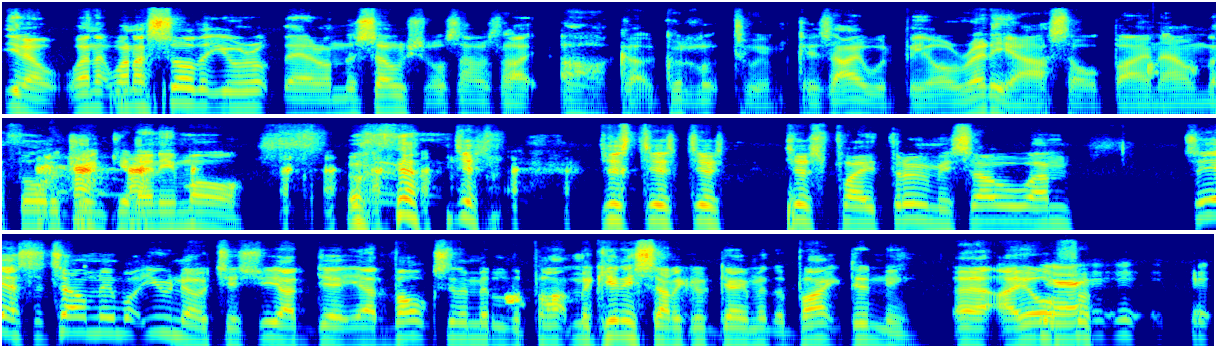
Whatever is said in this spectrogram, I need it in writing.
you know when when I saw that you were up there on the socials, I was like, oh, God, good luck to him because I would be already arsehole by now, and the thought of drinking any more just just just just just played through me. So um. So yeah, so tell me what you noticed. You had you had Vaulks in the middle of the park. McGuinness had a good game at the back, didn't he? Uh, I also. Yeah, it,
